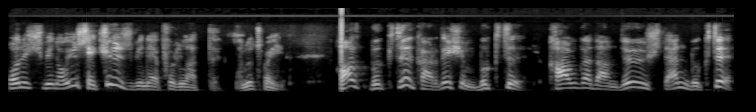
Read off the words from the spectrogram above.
13 bin oyu 800 bine fırlattı. Unutmayın. Halk bıktı kardeşim bıktı. Kavgadan, dövüşten bıktı.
